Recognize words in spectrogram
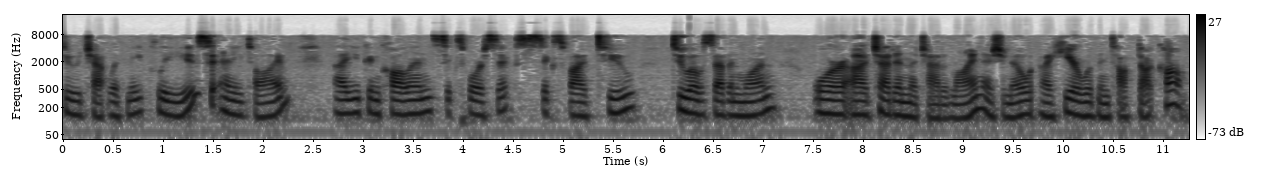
to chat with me, please, anytime. Uh, you can call in 646-652-2071 or uh, chat in the chatted line, as you know, uh, here, womentalk.com.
